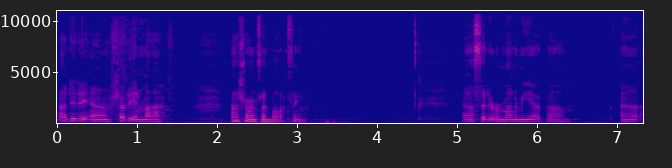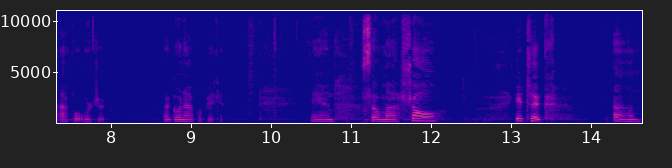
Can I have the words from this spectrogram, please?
I did it, um, showed it in my Ice Yarns unboxing. And I said it reminded me of um, uh, apple orchard like going apple picking. And so my shawl, it took um,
